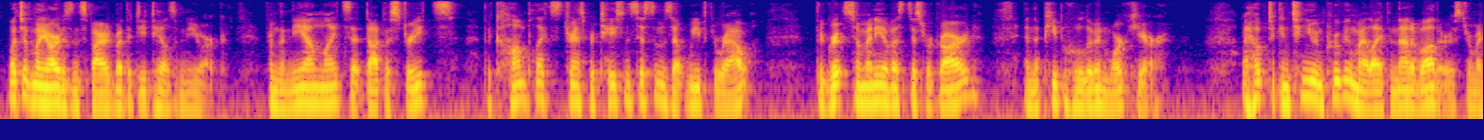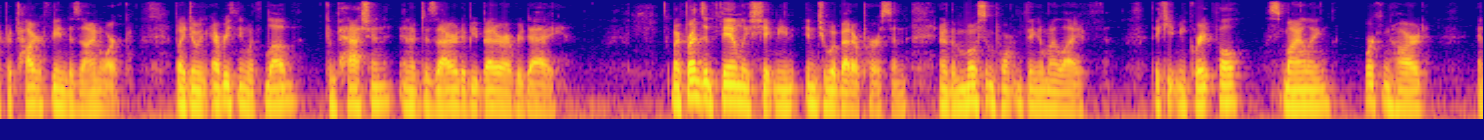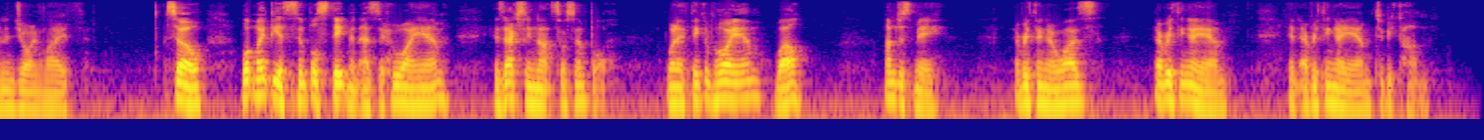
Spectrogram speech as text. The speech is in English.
Much of my art is inspired by the details of New York, from the neon lights that dot the streets, the complex transportation systems that weave throughout, the grit so many of us disregard, and the people who live and work here. I hope to continue improving my life and that of others through my photography and design work by doing everything with love, compassion, and a desire to be better every day. My friends and family shape me into a better person and are the most important thing in my life. They keep me grateful, smiling, working hard, and enjoying life. So, what might be a simple statement as to who I am is actually not so simple. When I think of who I am, well, I'm just me everything I was, everything I am, and everything I am to become.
